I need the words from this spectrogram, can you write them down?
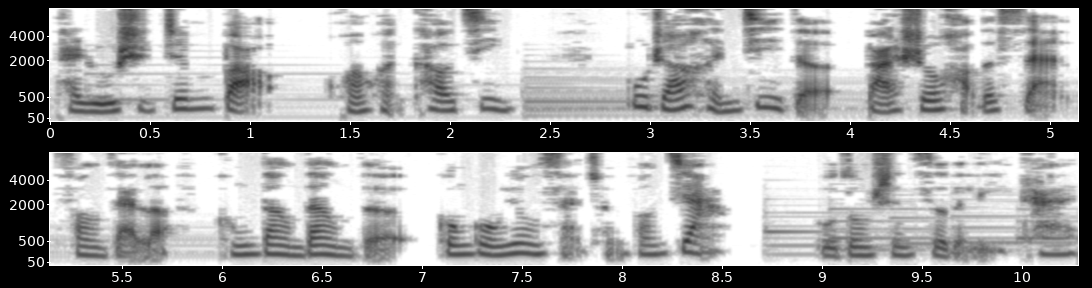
他如视珍宝，缓缓靠近，不着痕迹地把收好的伞放在了空荡荡的公共用伞存放架，不动声色地离开。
